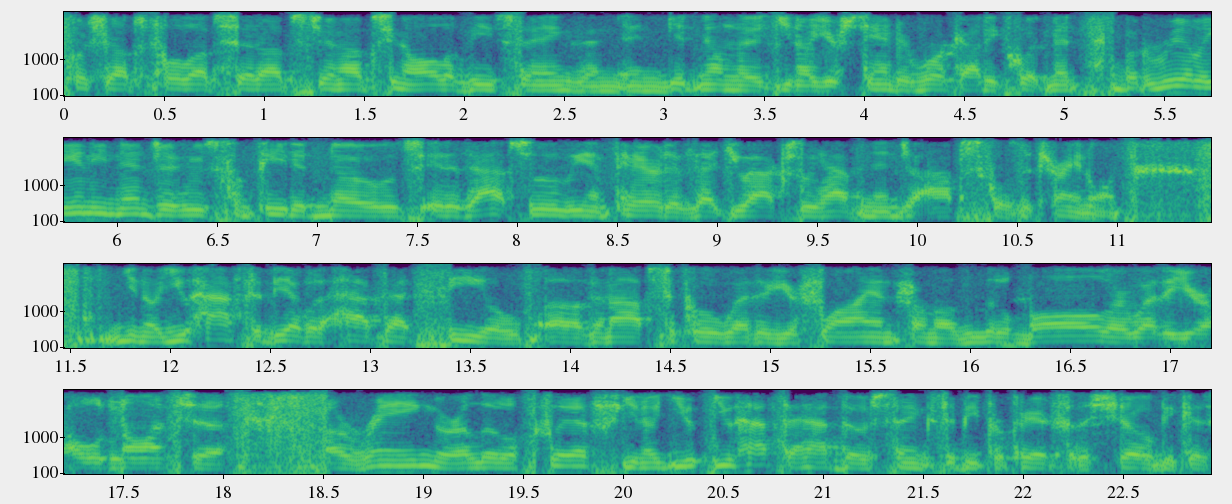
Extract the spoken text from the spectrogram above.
push ups, pull ups, sit ups, chin ups, you know all of these things, and, and getting on the you know your standard workout equipment. But really, any ninja who's competed knows it is absolutely imperative that you actually have ninja obstacles to train on. You know, you have to be able to have that feel of an obstacle, whether you're flying from a little ball or whether you're holding on to a ring or a little cliff. You know, you you have to have those things to be prepared for the show because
